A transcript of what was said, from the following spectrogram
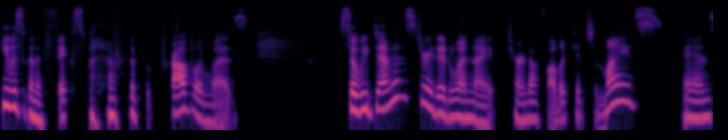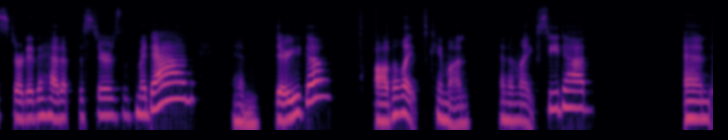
he was going to fix whatever the problem was. So we demonstrated one night, turned off all the kitchen lights and started to head up the stairs with my dad. And there you go. All the lights came on. And I'm like, see, dad, and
